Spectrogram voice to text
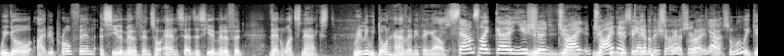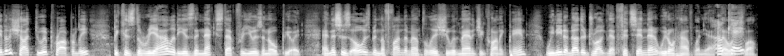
we go ibuprofen, acetaminophen. So NSAIDs, acetaminophen. Then what's next? Really, we don't have anything else. Sounds like uh, you should yeah, try you try could- this. You could get give a it a shot, right? Yeah. Absolutely, give it a shot. Do it properly, because the reality is the next step for you is an opioid, and this has always been the fundamental issue with managing chronic pain. We need another drug that fits in there. We don't have one yet. That Okay. works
